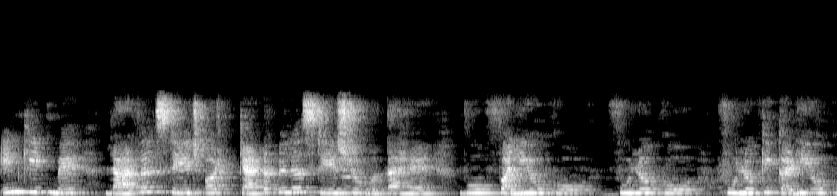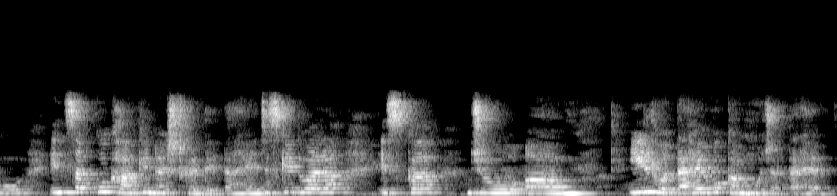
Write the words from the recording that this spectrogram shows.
इन कीट में लार्वल स्टेज और कैटरपिलर स्टेज जो होता है वो फलियों को फूलों को, फूलों की कड़ियों को, इन सबको खा के नष्ट कर देता है, जिसके द्वारा इसका जो ईल्ड होता है, वो कम हो जाता है।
